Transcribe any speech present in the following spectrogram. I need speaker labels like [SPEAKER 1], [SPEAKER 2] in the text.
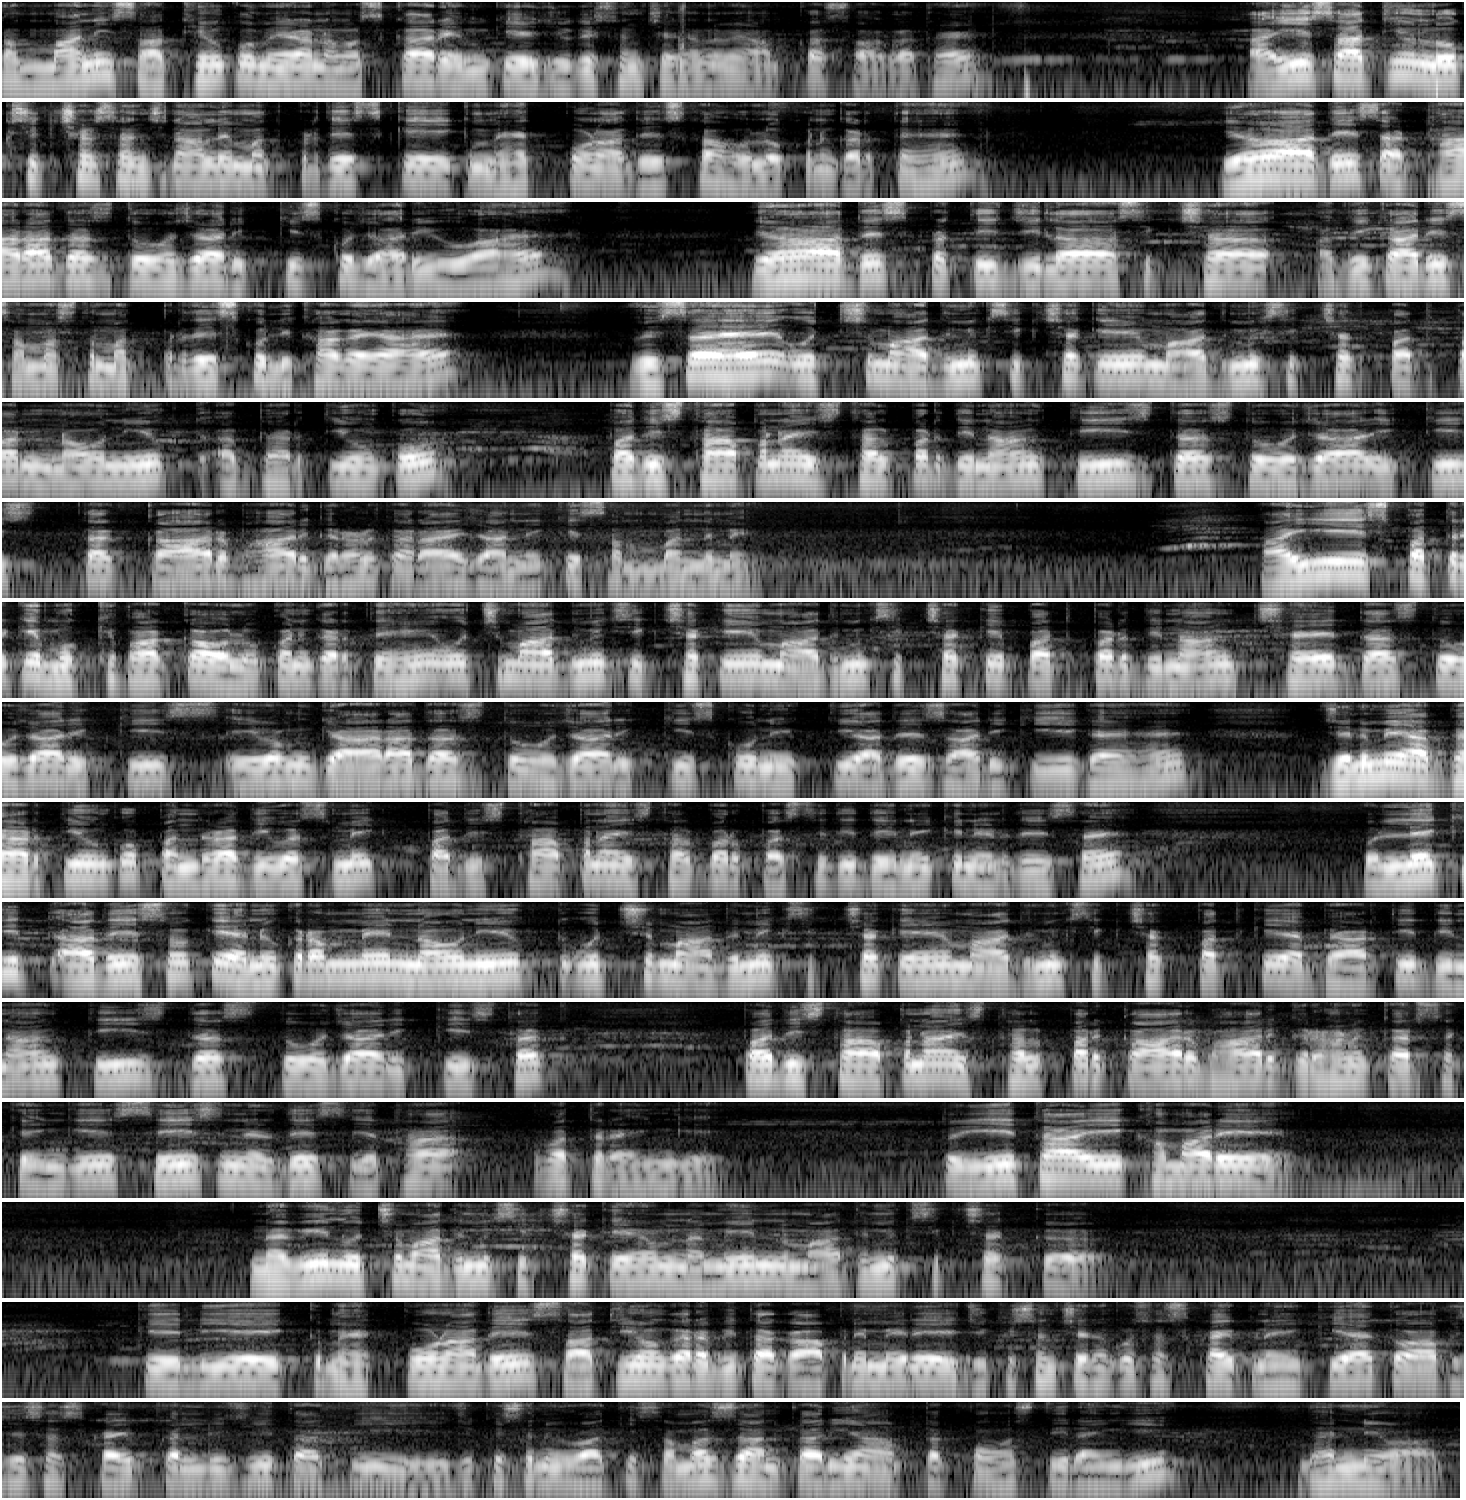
[SPEAKER 1] सम्मानित साथियों को मेरा नमस्कार एम के एजुकेशन चैनल में आपका स्वागत है। आइए साथियों, लोक शिक्षण संचालय मध्य प्रदेश के एक महत्वपूर्ण आदेश का अवलोकन करते हैं। यह आदेश 18 दस 2021 को जारी हुआ है। यह आदेश प्रति जिला शिक्षा अधिकारी समस्त मध्य प्रदेश को लिखा गया है। विषय है उच्च माध्यमिक शिक्षक एवं माध्यमिक शिक्षक पद पर नवनियुक्त अभ्यर्थियों को पदस्थापना स्थल पर दिनांक 30 दस 2021 तक कार्यभार ग्रहण कराए जाने के संबंध में। आइए इस पत्र के मुख्य भाग का अवलोकन करते हैं। उच्च माध्यमिक शिक्षक एवं माध्यमिक शिक्षक के पद पर दिनांक 6 दस 2021 एवं 11 दस 2021 को नियुक्ति आदेश जारी किए गए हैं, जिनमें अभ्यर्थियों को 15 दिवस में पदस्थापना स्थल पर उपस्थिति देने के निर्देश हैं। उल्लेखित आदेशों के अनुक्रम में नवनियुक्त उच्च माध्यमिक शिक्षक एवं माध्यमिक शिक्षक पद के अभ्यर्थी दिनांक 30 दस 2021 तक पद स्थापना स्थल पर कार्यभार ग्रहण कर सकेंगे। शेष निर्देश यथावत रहेंगे। तो ये था एक हमारे नवीन उच्च माध्यमिक शिक्षक एवं नवीन माध्यमिक शिक्षक के लिए एक महत्वपूर्ण आदेश। साथियों, अगर अभी तक आपने मेरे एजुकेशन चैनल को सब्सक्राइब नहीं किया है तो आप इसे सब्सक्राइब कर लीजिए ताकि एजुकेशन विभाग की समस्त जानकारियाँ आप तक पहुँचती रहेंगी। धन्यवाद।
